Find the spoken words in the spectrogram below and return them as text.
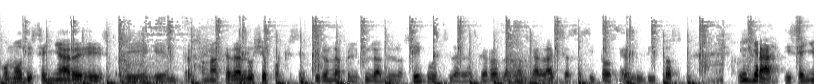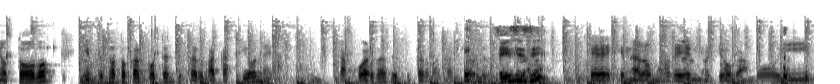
cómo diseñar este, el personaje de Aluche porque se inspiró en la película de los Ewoks, de las guerras de las galaxias, así todos peluditos. Y ya diseñó todo y empezó a tocar puerta en Super Vacaciones. ¿Te acuerdas de Super Vacaciones? Sí, sí, sí. Que Genaro Moreno, Yo Gamboín,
